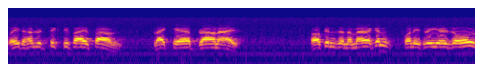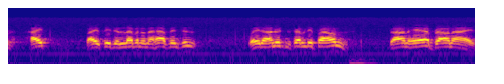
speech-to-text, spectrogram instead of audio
Weight, 165 pounds. Black hair, brown eyes. Hawkins, an American, 23 years old. Height, 5 feet 11 and a half inches. Weight, 170 pounds. Brown hair, brown eyes.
